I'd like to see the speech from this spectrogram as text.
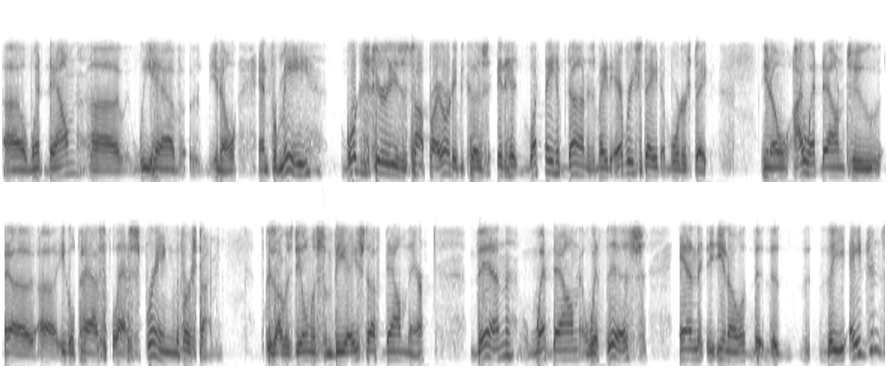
uh, went down. Uh, we have, you know, and for me, border security is a top priority because it had, what they have done has made every state a border state. You know, I went down to uh, uh, Eagle Pass last spring the first time because I was dealing with some VA stuff down there. Then went down with this, and you know the the the agents,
